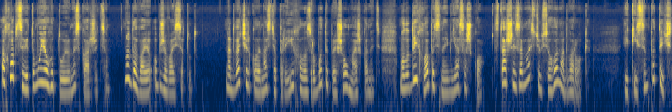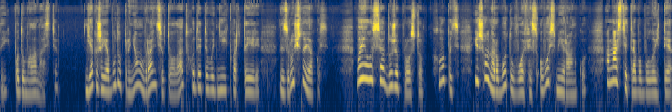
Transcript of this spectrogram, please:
А хлопцеві тому я готую, не скаржиться. Ну, давай, обживайся тут. Надвечір, коли Настя переїхала, з роботи прийшов мешканець, молодий хлопець на ім'я Сашко, старший за Настю всього на два роки. Який симпатичний, подумала Настя. Як же я буду при ньому вранці в туалет ходити в одній квартирі? Незручно якось. Виявилося дуже просто. Хлопець ішов на роботу в офіс о восьмій ранку, а Насті треба було йти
